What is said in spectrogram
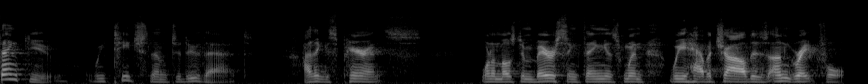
Thank you. We teach them to do that. I think as parents, one of the most embarrassing things is when we have a child that is ungrateful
